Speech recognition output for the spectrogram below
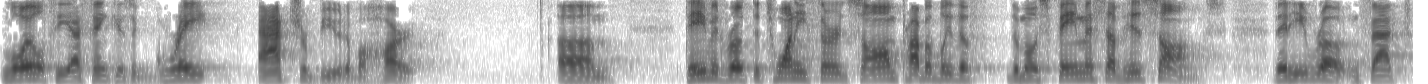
Loyalty, I think, is a great attribute of a heart. Um, David wrote the 23rd Psalm, probably the, the most famous of his songs that he wrote. In fact,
